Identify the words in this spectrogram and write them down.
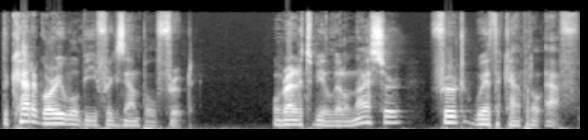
The category will be, for example, fruit. Write it to be a little nicer, fruit with a capital F.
